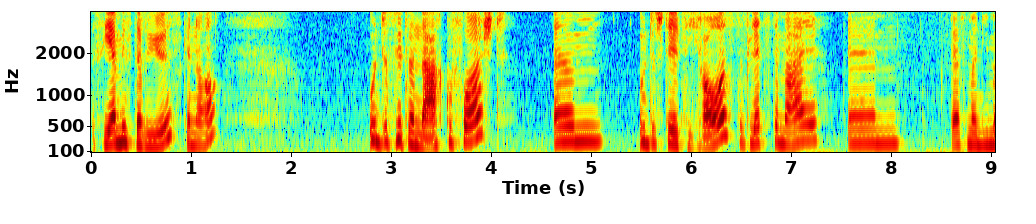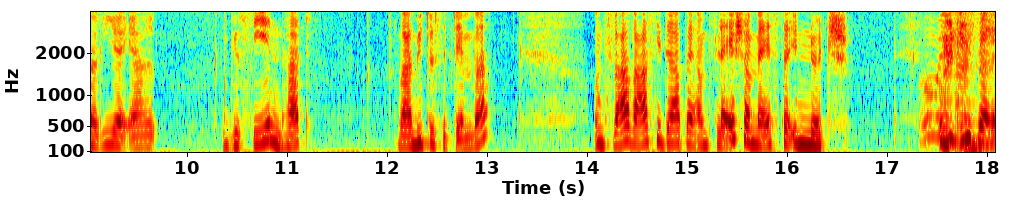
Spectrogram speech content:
sehr mysteriös, genau. Und das wird dann nachgeforscht. Ähm, und es stellt sich raus, das letzte Mal ähm, dass man die Maria R. gesehen hat, war Mitte September. Und zwar war sie da bei einem Fleischermeister in Nötsch. Oh, und dieser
